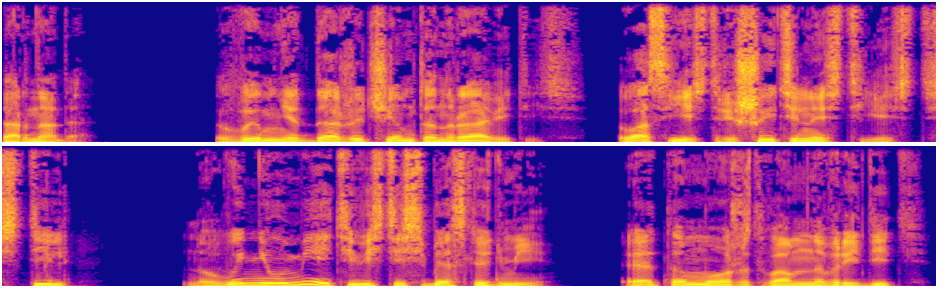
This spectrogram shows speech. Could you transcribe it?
Торнадо, вы мне даже чем-то нравитесь. У вас есть решительность, есть стиль, но вы не умеете вести себя с людьми. Это может вам навредить.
